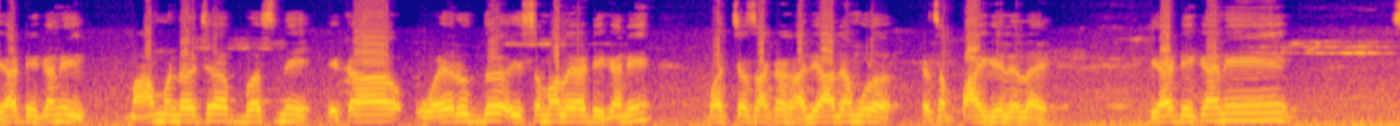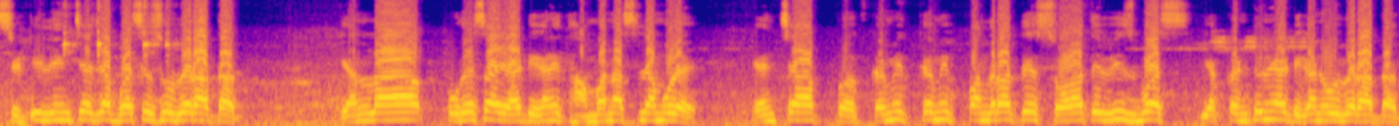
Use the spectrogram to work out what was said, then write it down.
या ठिकाणी महामंडळाच्या बसने एका वयोवृद्ध इसमाला या ठिकाणी बसच्या चाकाखाली आल्यामुळं त्याचा पाय गेलेला आहे. या ठिकाणी सिटी लिंकच्या ज्या बसेस उभे राहतात यांना पुरेसा या ठिकाणी थांबा नसल्यामुळे यांच्या प- कमीत कमी पंधरा ते सोळा ते वीस बस या कंटिन्यू या ठिकाणी उभे राहतात.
